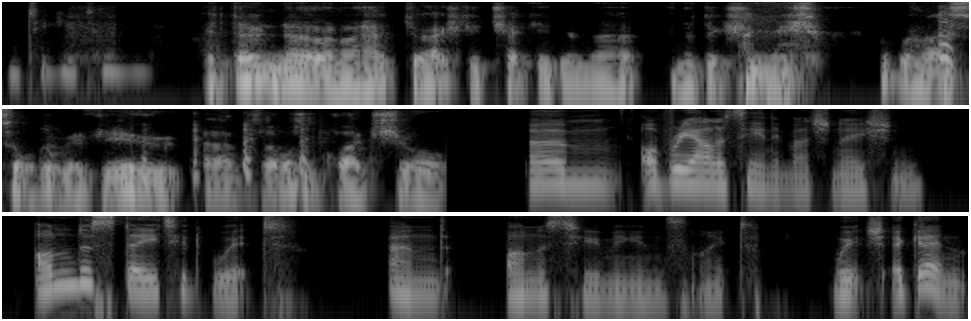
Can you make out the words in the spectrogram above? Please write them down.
Contiguity? I don't know, and I had to actually check it in a in a dictionary when I saw the review, um, so I wasn't quite sure. Um, of reality and imagination, understated wit, and unassuming insight which again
